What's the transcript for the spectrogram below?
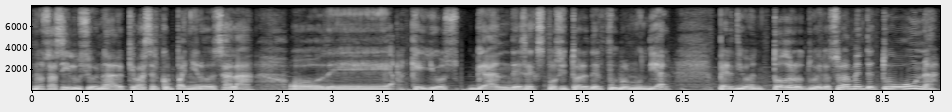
nos hace ilusionar que va a ser compañero de Salah o de aquellos grandes expositores del fútbol mundial. Perdió en todos los duelos, solamente tuvo una,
